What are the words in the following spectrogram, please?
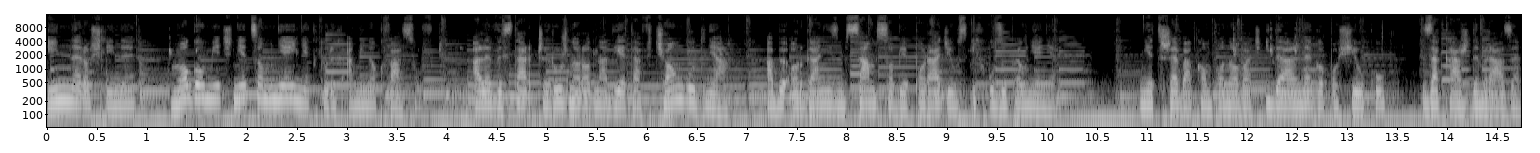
Inne rośliny mogą mieć nieco mniej niektórych aminokwasów, ale wystarczy różnorodna dieta w ciągu dnia, aby organizm sam sobie poradził z ich uzupełnieniem. Nie trzeba komponować idealnego posiłku za każdym razem.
